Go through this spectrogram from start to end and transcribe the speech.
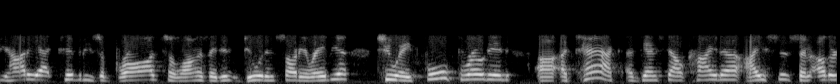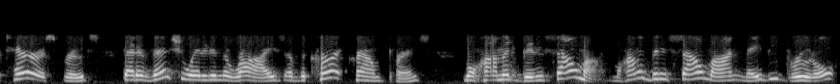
jihadi activities abroad, so long as they didn't do it in Saudi Arabia, to a full-throated uh, attack against Al Qaeda, ISIS, and other terrorist groups that eventuated in the rise of the current crown prince, Mohammed bin Salman. Mohammed bin Salman may be brutal,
